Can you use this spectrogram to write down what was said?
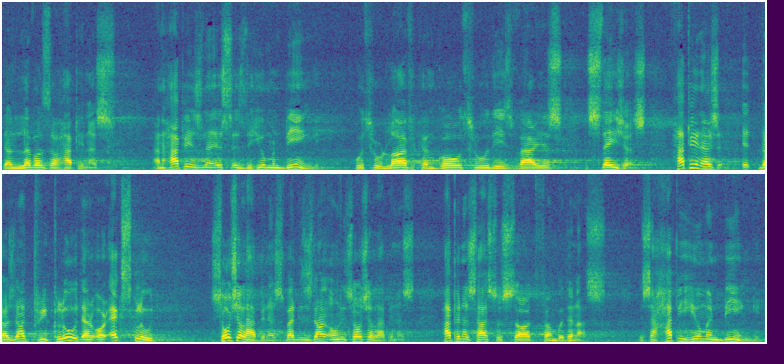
there are levels of happiness. And happiness is the human being who through life can go through these various stages. Happiness does not preclude or exclude social happiness, but it is not only social happiness. Happiness has to start from within us. It's a happy human being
